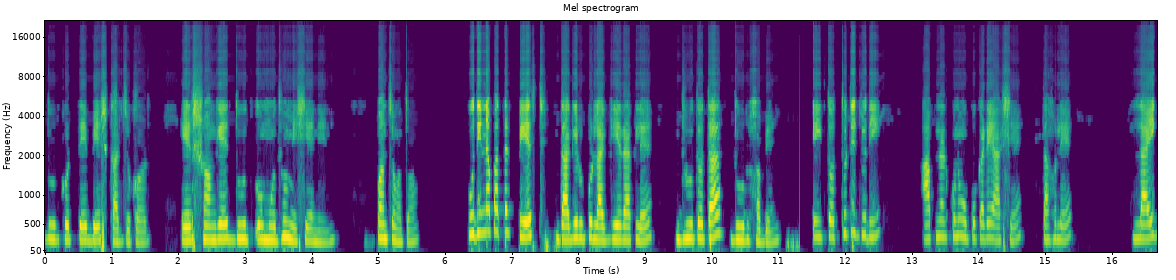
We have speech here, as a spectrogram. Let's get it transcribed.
দূর করতে বেশ কার্যকর। এর সঙ্গে দুধ ও মধু মিশিয়ে নিন। পঞ্চমত, পুদিনা পাতার পেস্ট দাগের উপর লাগিয়ে রাখলে দ্রুততা দূর হবে। এই তথ্যটি যদি আপনার কোনো উপকারে আসে, তাহলে লাইক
